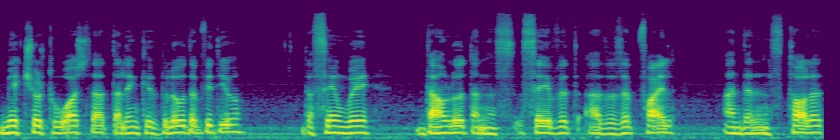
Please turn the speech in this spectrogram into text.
Make sure to watch that. The link is below the video. The same way download and save it as a zip file and then install it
